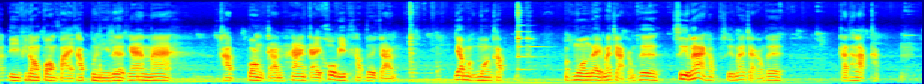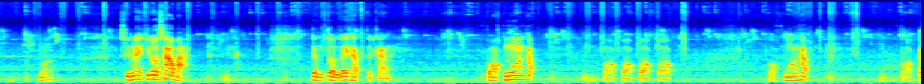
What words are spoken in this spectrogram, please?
วัสดีพี่น้องปองไปครับมือนี้เลิกงานมาครับป้องกันห่างไกลโควิดครับโดยการย่ำหมักม่วงครับหมักม่วงได้มาจากอำเภอซื้อมาครับ ซื้อมาจากอำเภอการทลักครับม่วงซื้อมากิโลเศร้าบาทเริ่มต้นเลยครับโดยการปอกม่วงครับปอกปอกปอกปอกปอกม่วงครับปอกไป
